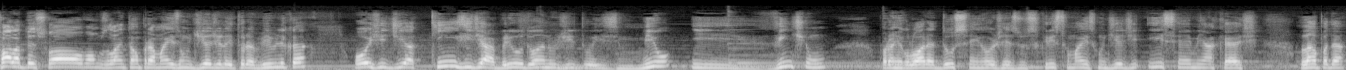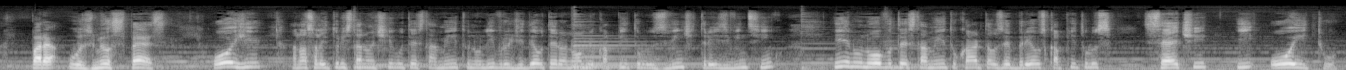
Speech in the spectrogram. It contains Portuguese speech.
Fala pessoal, vamos lá então para mais um dia de leitura bíblica. Hoje, dia 15 de abril do ano de 2021, para a glória do Senhor Jesus Cristo, mais um dia de ICMA Cash, lâmpada para os meus pés. Hoje, a nossa leitura está no Antigo Testamento, no livro de Deuteronômio, capítulos 23 e 25, e no Novo Testamento, carta aos Hebreus, capítulos 7 e 8.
